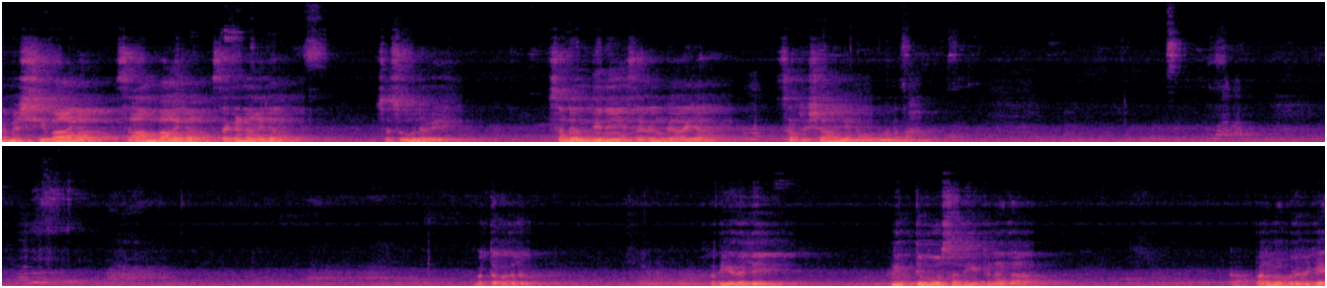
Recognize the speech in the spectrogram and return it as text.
ನಮಃ ಶಿವಾಯ, ಸಾಂಬಾಯ, ಸಗಣಾಯ, ಸಸೂನವೇ. ಸನಂದಿನೇ ಸಗಂಗಾಯ, ಸದೃಶಾಯ ನಮೋ ನಮಃ. ಮೊತ್ತ ಮೊದಲು ಹೃದಯದಲ್ಲಿ ನಿತ್ಯವೂ ಸನ್ನಿಹಿತನಾದ ಪರಮ ಗುರುವಿಗೆ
